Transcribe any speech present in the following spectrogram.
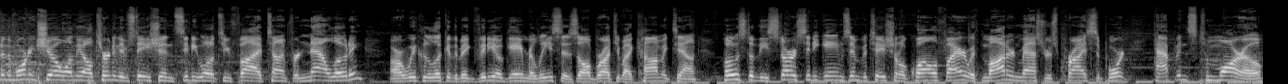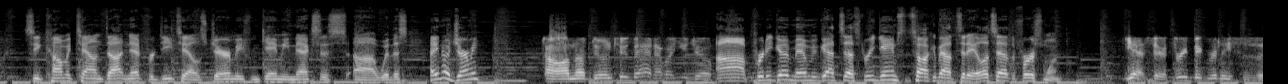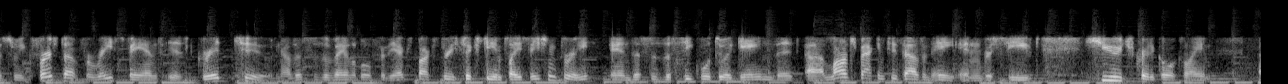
In the morning show on the alternative station, CD 1025, time for Now Loading. Our weekly look at the big video game releases, all brought to you by Comic Town, host of the Star City Games Invitational Qualifier with Modern Masters Prize support. Happens tomorrow. See ComicTown.net for details. Jeremy from Gaming Nexus uh, with us. How you doing, Jeremy? Oh, I'm not doing too bad. How about you, Joe? Uh, pretty good, man. We've got uh, three games to talk about today. Let's have the first one. Yes, there are three big releases this week. First up for race fans is Grid 2. Now, this is available for the Xbox 360 and PlayStation 3, and this is the sequel to a game that uh, launched back in 2008 and received huge critical acclaim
